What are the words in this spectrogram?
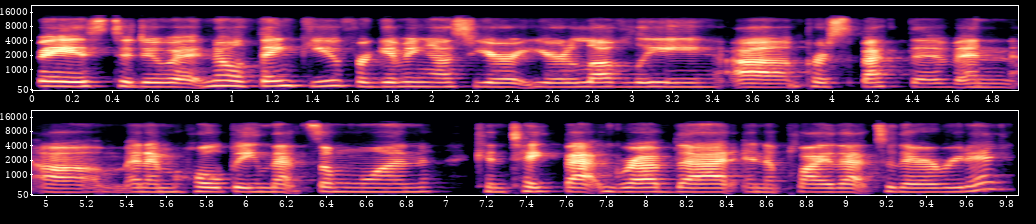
space to do it. No, thank you for giving us your your lovely uh, perspective, and um, and I'm hoping that someone can take that, grab that, and apply that to their everyday.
